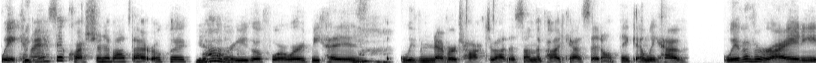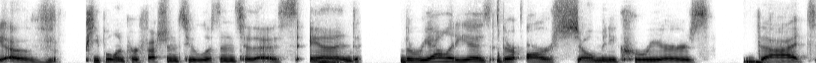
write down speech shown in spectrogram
Wait, can I ask a question about that real quick yeah. before you go forward? Because yeah. we've never talked about this on the podcast, I don't think. And we have we have a variety of people and professions who listen to this. Mm-hmm. And the reality is there are so many careers that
